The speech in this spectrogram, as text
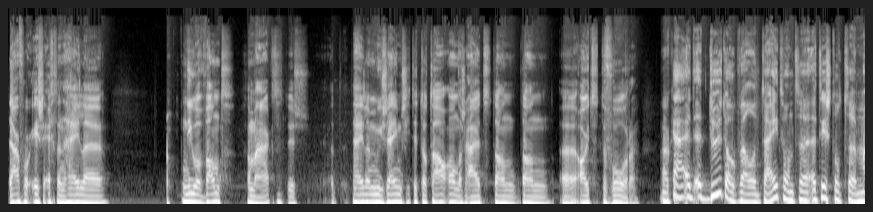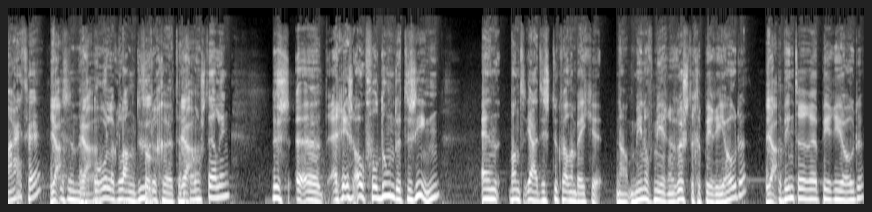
daarvoor is echt een hele nieuwe wand gemaakt. Dus het, het hele museum ziet er totaal anders uit dan, dan eh, ooit tevoren. Ja, het, het duurt ook wel een tijd, want eh, het is tot eh, maart. Hè? Ja, het is een eh, ja. behoorlijk langdurige Ja. tentoonstelling. Dus eh, er is ook voldoende te zien. En, want ja, het is natuurlijk wel een beetje, nou, min of meer een rustige periode. Ja. De winterperiode.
